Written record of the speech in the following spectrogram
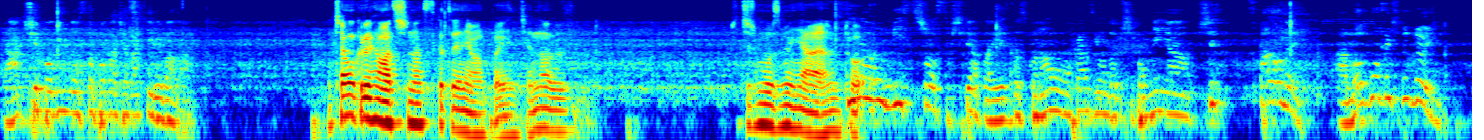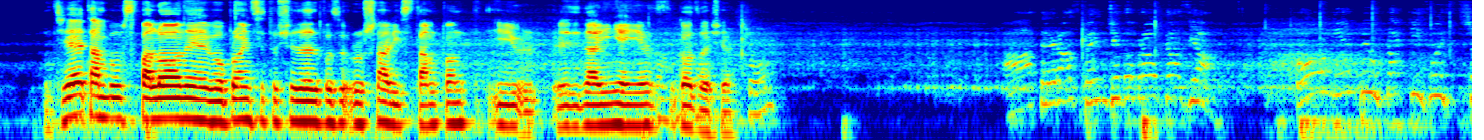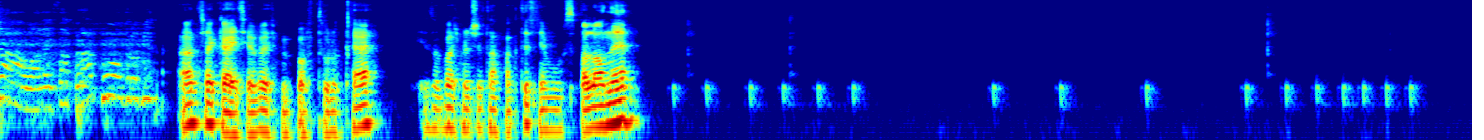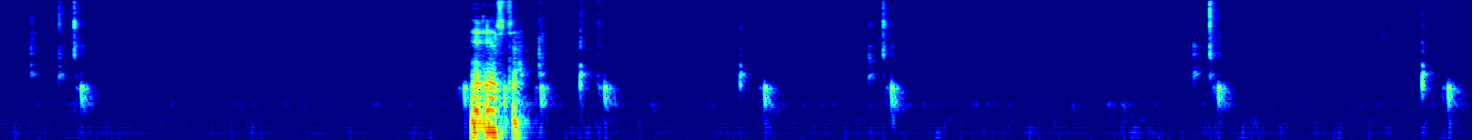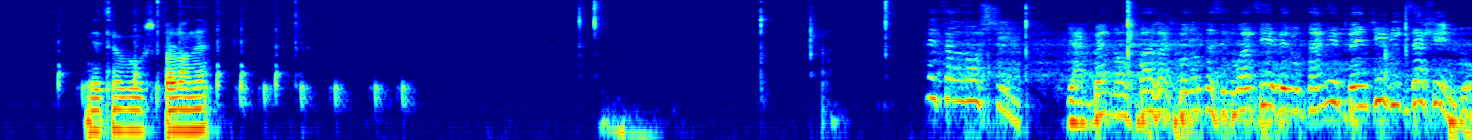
Tak się powinno stopować ataki rywala. Czemu Krycha ma 13, to ja nie mam pojęcia. No... Przecież mu zmieniałem to. Finał Mistrzostw Świata jest doskonałą okazją do przypomnienia wszystkich spalony. A mogło być tu groźnie. Gdzie tam był spalony, bo obrońcy tu się ledwo ruszali stamtąd i i na linię nie zgodzę się. A teraz będzie dobra okazja. A czekajcie, weźmy powtórkę i zobaczmy, czy tam faktycznie był spalony. Nie, jeszcze. Gdzie to był spalony? celności. Jak będą stwarzać podobne sytuacje, wyrównanie będzie w ich zasięgu.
